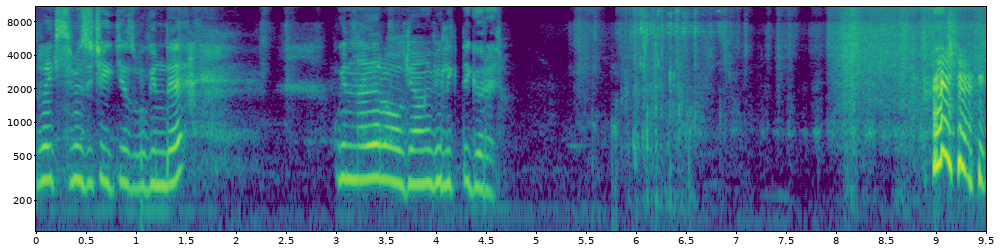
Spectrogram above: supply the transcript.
Rex'imizi çekeceğiz bugün de. Bugün neler olacağını birlikte görelim.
